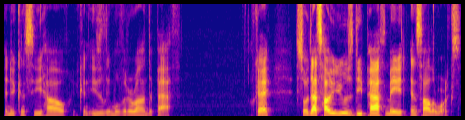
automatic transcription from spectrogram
and you can see how you can easily move it around the path okay? So that's how you use the path mate in SolidWorks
